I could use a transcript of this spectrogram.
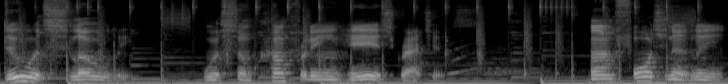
do it slowly with some comforting head scratches. Unfortunately,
